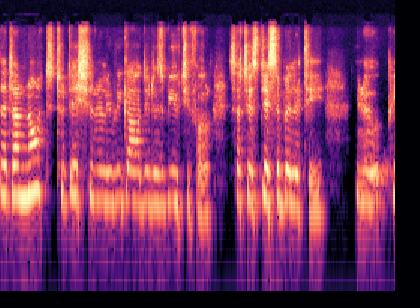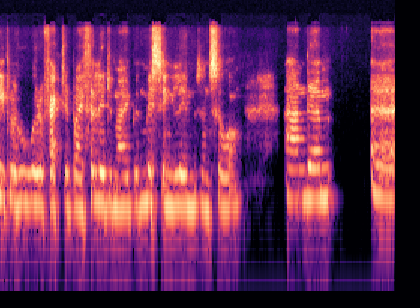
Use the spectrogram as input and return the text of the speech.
that are not traditionally regarded as beautiful, such as disability, you know, people who were affected by thalidomide with missing limbs and so on. and um, uh,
